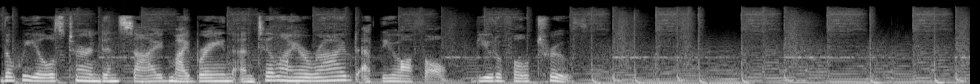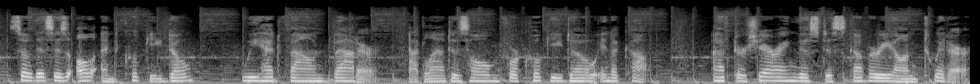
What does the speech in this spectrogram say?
The wheels turned inside my brain until I arrived at the awful, beautiful truth. So this is all and cookie dough? We had found batter, Atlanta's home for cookie dough in a cup. After sharing this discovery on Twitter,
